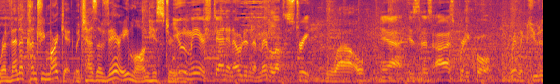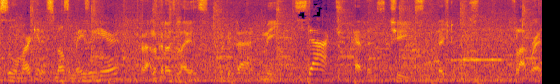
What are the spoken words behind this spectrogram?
Ravenna Country Market, which has a very long history. You and me are standing out in the middle of the street. Wow. Yeah, it's, it's, ah, it's pretty cool. We're in the cutest little market. It smells amazing here. Look at. Look at those layers. Look at that. Meat, Stacked. peppers, cheese, vegetables, flatbread.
